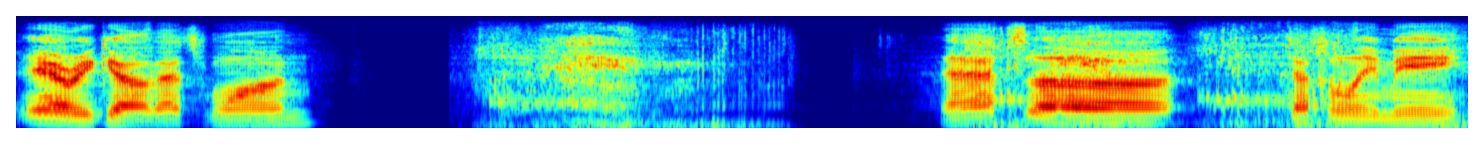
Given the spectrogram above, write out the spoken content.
There we go, that's one. That's, uh, definitely me.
